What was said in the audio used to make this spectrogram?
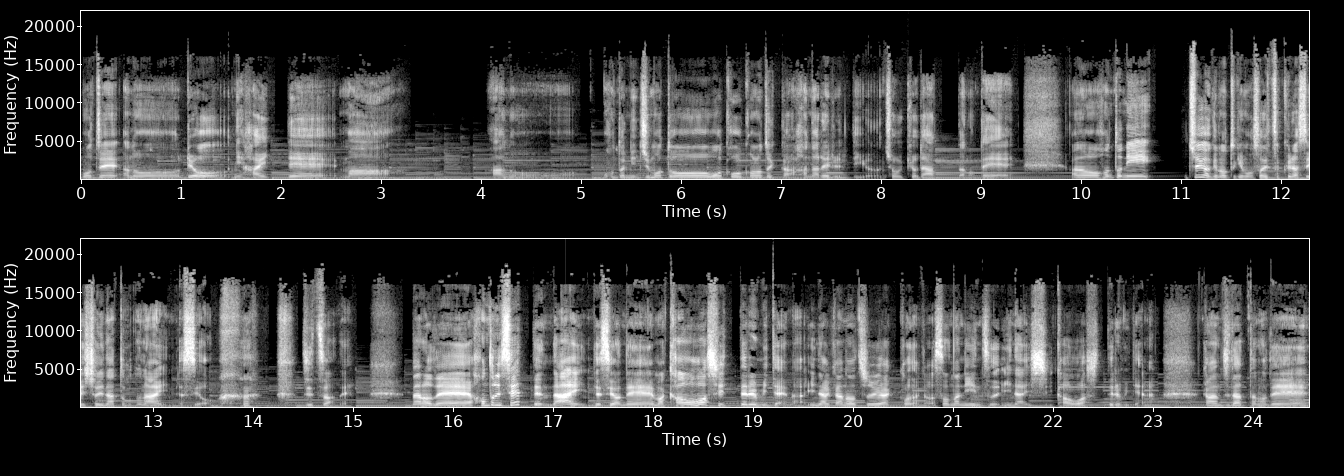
もうぜ、あの、寮に入って、まあ、あの、本当に地元を高校の時から離れるっていうような状況だったので、あの、本当に中学の時もそいつとクラス一緒になったことないんですよ。実はね。なので、本当に接点ないんですよね。まあ顔は知ってるみたいな。田舎の中学校だからそんな人数いないし、顔は知ってるみたいな感じだったので、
